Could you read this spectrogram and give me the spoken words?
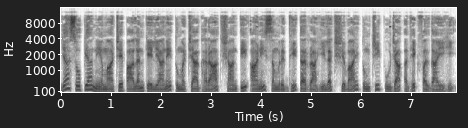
या सोप्या नियमाचे पालन केल्याने तुमच्या घरात शांती आणि समृद्धी तर राहीलच शिवाय तुमची पूजा अधिक फलदायीही.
